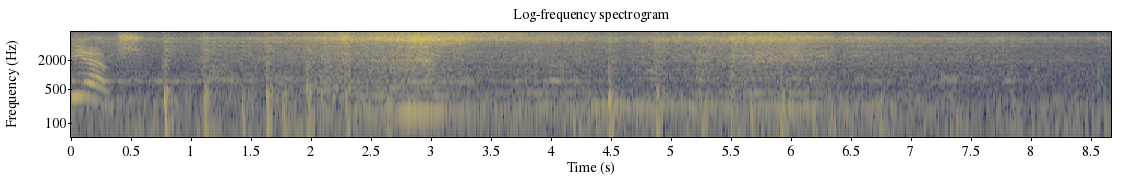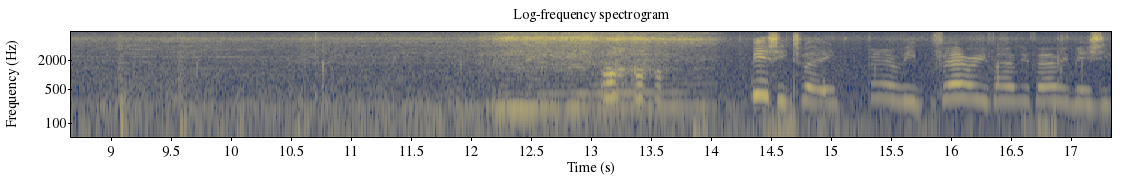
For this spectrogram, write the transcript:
2 and DDMs. Oh, busy train. Very, very, very, very busy.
